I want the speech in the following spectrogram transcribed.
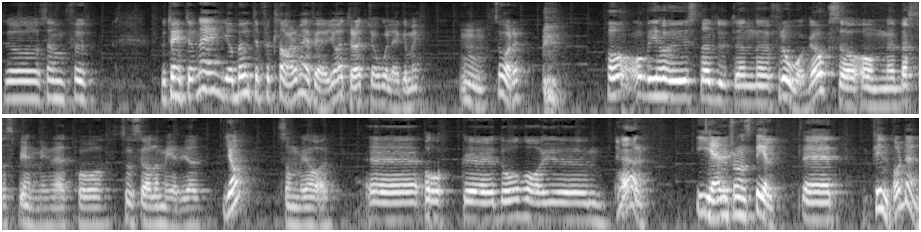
Så sen för... Då tänkte jag, nej, jag behöver inte förklara mig för er. Jag är trött, jag går och lägger mig. Mm. Så var det. Ja, och vi har ju ställt ut en eh, fråga också om bästa spelminnet på sociala medier Ja, som vi har. Eh, och eh, då har ju Per, igen från spel... Eh, filmpodden.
